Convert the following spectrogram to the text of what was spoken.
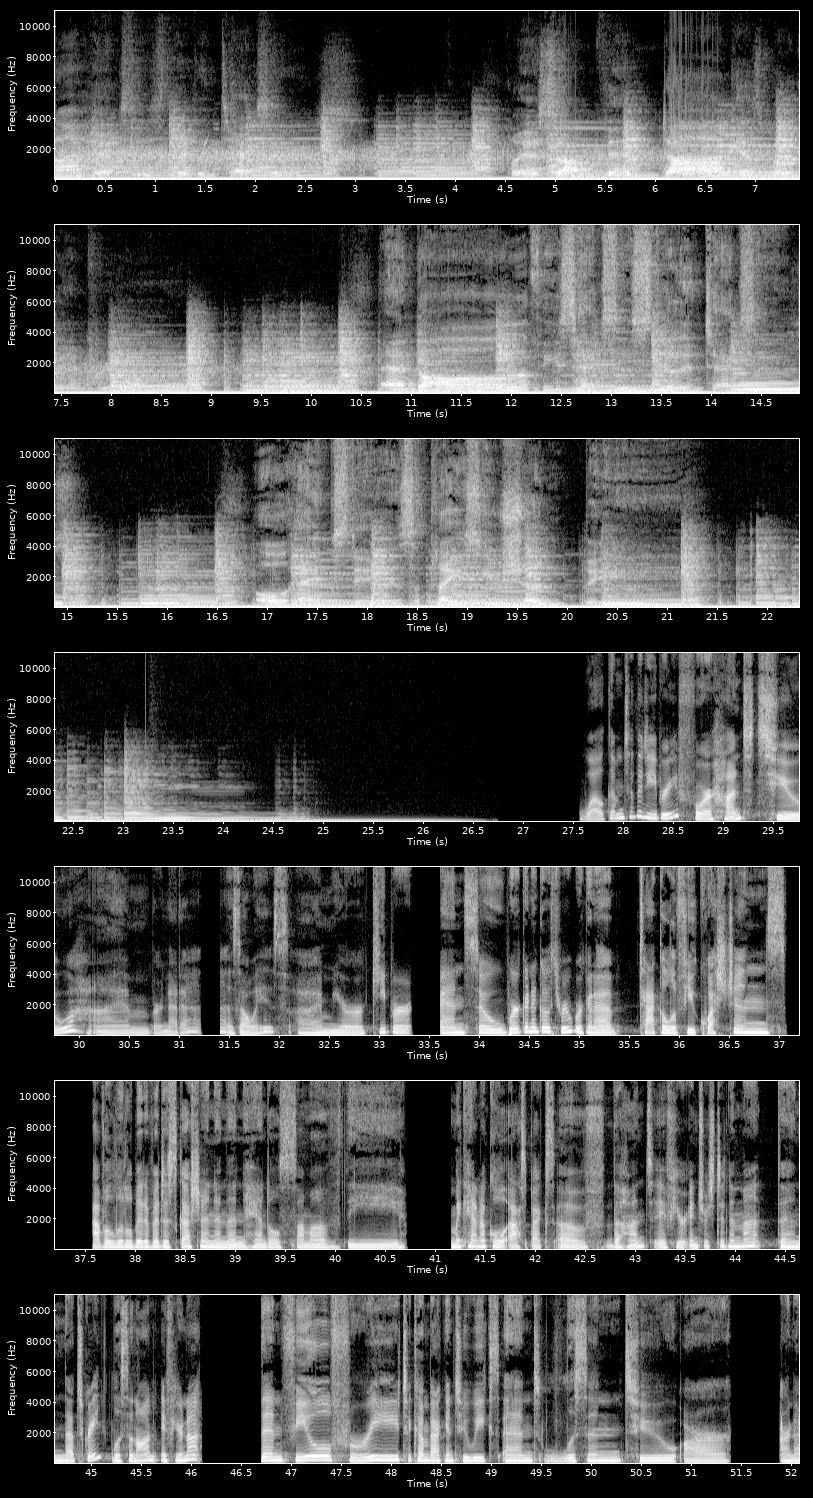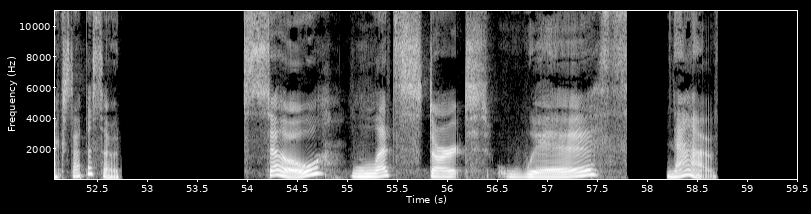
My hexes live in Texas, where something dark has broken free. And all of these hexes still in Texas. Old Hexed is a place you shouldn't Welcome to the debrief for Hunt 2. I'm Bernetta, as always. I'm your keeper. And so we're going to go through, we're going to tackle a few questions, have a little bit of a discussion, and then handle some of the mechanical aspects of the hunt. If you're interested in that, then that's great. Listen on. If you're not, then feel free to come back in two weeks and listen to our our next episode. So let's start with Nav.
